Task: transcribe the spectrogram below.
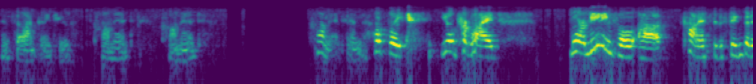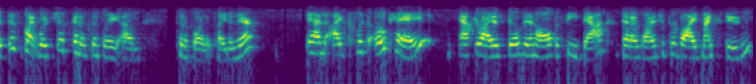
And so I'm going to comment, comment, comment. And hopefully you'll provide more meaningful uh, comments to the student. But at this point, we're just going to simply um, put a boilerplate in there. And I click OK after I have filled in all the feedback that I wanted to provide my student.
